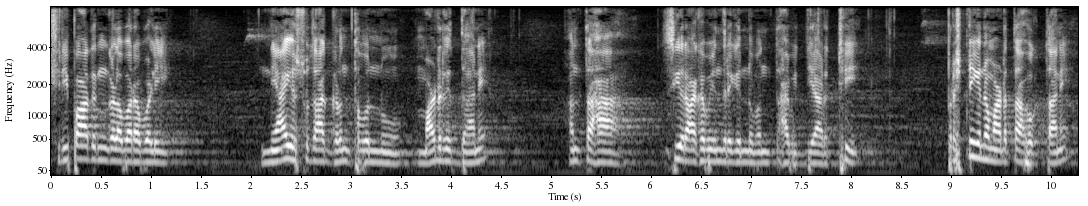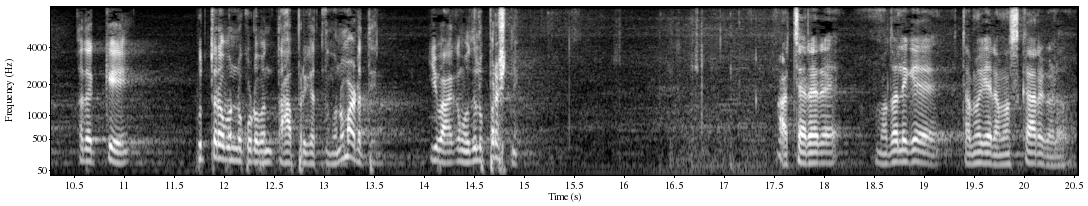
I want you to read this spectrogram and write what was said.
ಶ್ರೀಪಾದಂಗಳವರ ಬಳಿ ನ್ಯಾಯಸುಧಾ ಗ್ರಂಥವನ್ನು ಮಾಡಲಿದ್ದಾನೆ. ಅಂತಹ ಸಿ. ರಾಘವೇಂದ್ರ ಎನ್ನುವಂತಹ ವಿದ್ಯಾರ್ಥಿ ಪ್ರಶ್ನೆಯನ್ನು ಮಾಡುತ್ತಾ ಹೋಗ್ತಾನೆ. ಅದಕ್ಕೆ ಉತ್ತರವನ್ನು ಕೊಡುವಂತಹ ಪ್ರಯತ್ನವನ್ನು ಮಾಡುತ್ತೇನೆ. ಇವಾಗ ಮೊದಲು ಪ್ರಶ್ನೆ. ಆಚಾರ್ಯರೇ, ಮೊದಲಿಗೆ ತಮಗೆ ನಮಸ್ಕಾರಗಳು.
